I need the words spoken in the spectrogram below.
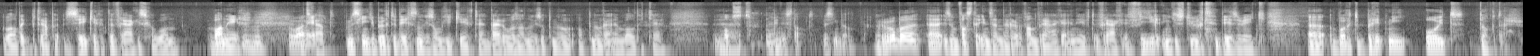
Waldek betrappen? Zeker. De vraag is gewoon wanneer. Mm -hmm. wanneer? gaat. Misschien gebeurt het eerst nog eens omgekeerd. Hè, daar Rosa nog eens op, Nora, op Nora en Waldek Botst, binnenstapt. We zien wel. Robbe is een vaste inzender van vragen en heeft vraag 4 ingestuurd deze week. wordt Britney ooit dokter?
